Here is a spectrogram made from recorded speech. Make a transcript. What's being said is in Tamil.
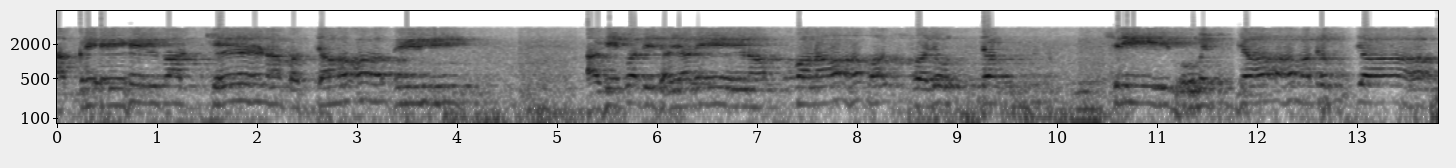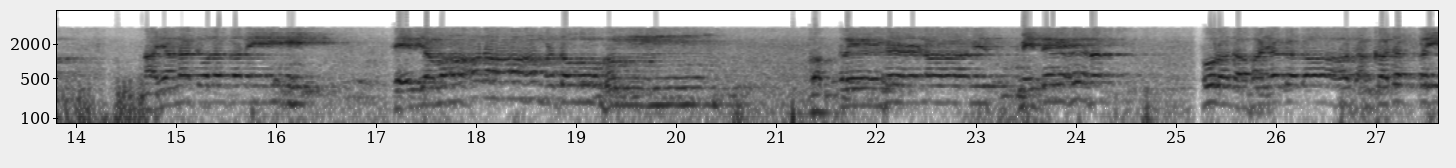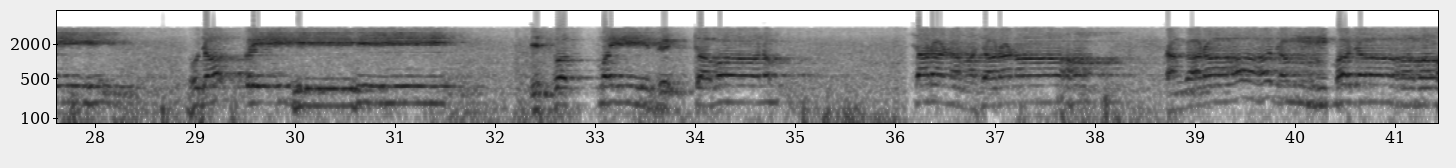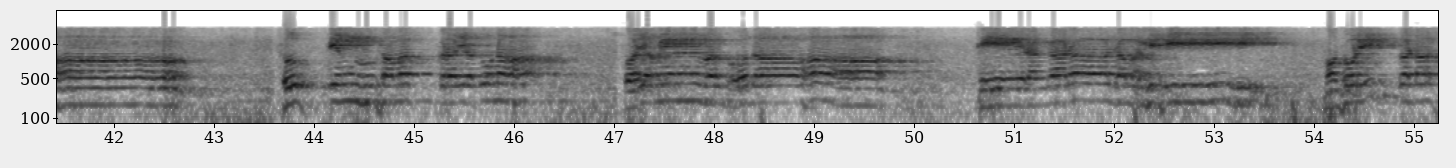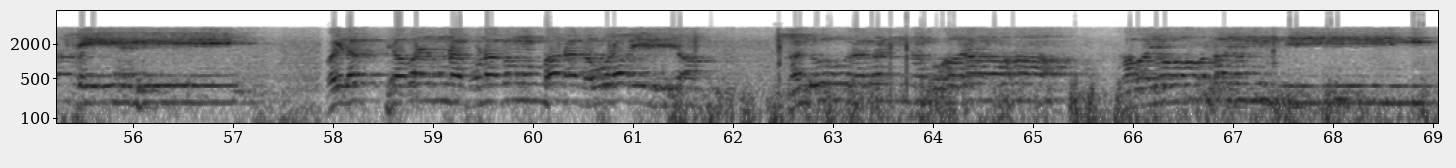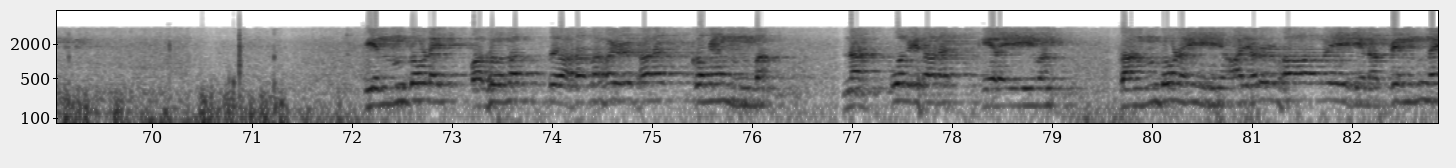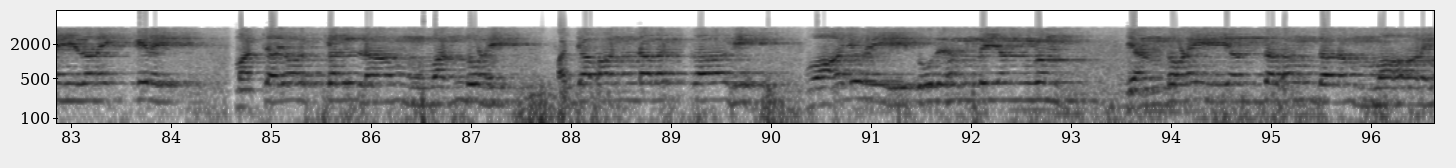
अग्रे वाक्येण पश्चाति अधिपतिशयनेन वनापस्वयोच्च श्रीभूमिभ्यामदृप्त्या नयनचुलकने सेव्यमानामृतोऽहम् वक्त्रेण विस्मितेन पुरदभयगदा शङ्खचक्रैः شرمشرنا رنگراجم بجام سوپیم سمکرتنا سویمو گودا تے رنگراجمہ مدھری کٹھی వైలభ్యవర్ణ గుణగంభన గౌరవేయం కండూరగణ ఘోరా కవయోదయంతి இந்துளை பதுமத்து அரசகள் கணக்கும் என்ப நட்புதி கணக்கிறைவன் தந்துளை அயல்பாவை பின்னை மற்றையோர்க்கெல்லாம் வந்துணை பஞ்சபாண்டவர்க்காகி வாயுரை தூதந்து எங்கும் எந்துணை எந்த சந்ததம் மானை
